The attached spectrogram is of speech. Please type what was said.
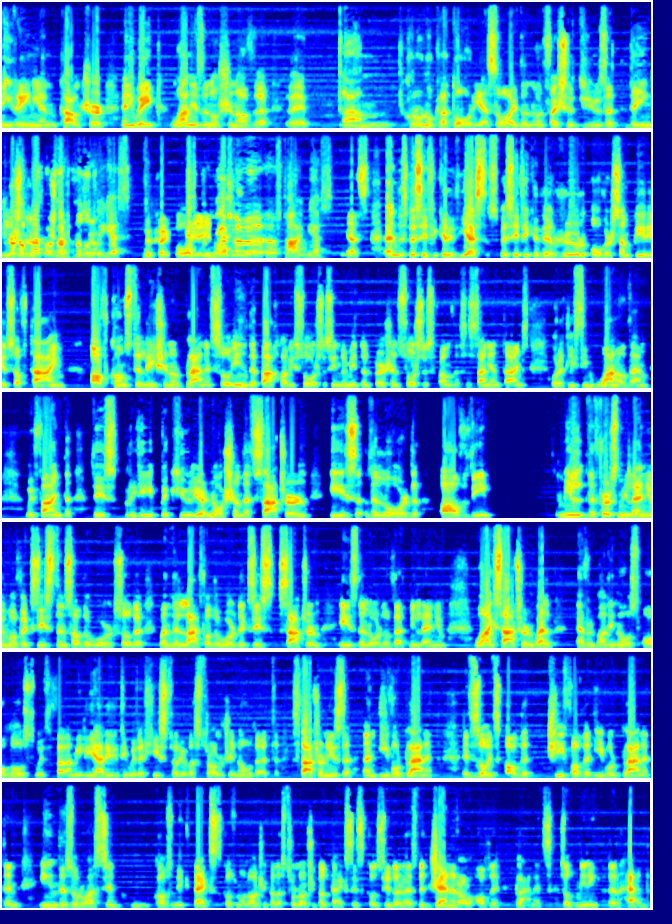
Iranian culture. Anyway, one is the notion of the, the um, chronocratoria, so I don't know if I should use a, the English. Absolutely, yes. The cratoria, yes, the measure of time, yes. Yes, and specifically, yes, specifically the rule over some periods of time of constellation or planets. So in the Pahlavi sources, in the Middle Persian sources from the Sasanian times, or at least in one of them, we find this pretty peculiar notion that Saturn is the lord of the mil- the first millennium of existence of the world. So the, when the life of the world exists, Saturn is the lord of that millennium. Why Saturn? Well, everybody knows, all those with familiarity with the history of astrology know that Saturn is an evil planet. And mm-hmm. so it's called the chief of the evil planet. And in the Zoroastrian cosmic text, cosmological, astrological text, is considered as the general of the planets, so mm-hmm. meaning their head.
